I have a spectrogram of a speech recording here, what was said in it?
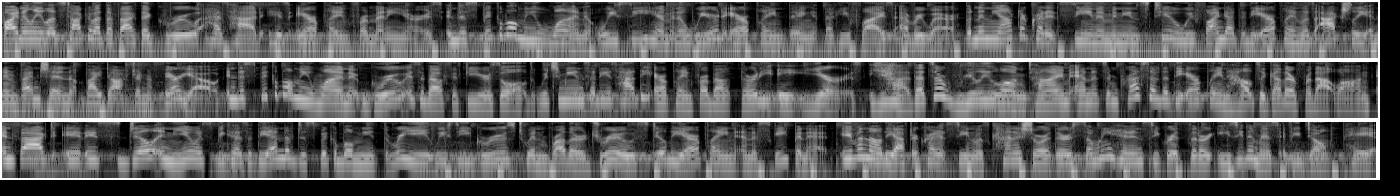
Finally, let's talk about the fact that Gru has had his airplane for many years. In Despicable Me 1, we see him in a weird airplane thing that he flies everywhere. But in the after credits scene in Minions 2, we find out that the airplane was actually an invention by Dr. Nefario. In Despicable Me 1, Gru is about 50 years old, which means that he's had the airplane for about 38 years. Yeah, that's a really long time, and it's impressive that the airplane held together for that long. In fact, it is still in use because at the end of Despicable Me 3, we see Gru's twin brother, Dru, steal the airplane and escape in it. Even though the after credits scene was kinda short, there are so many hidden secrets that are easy to miss if you don't pay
